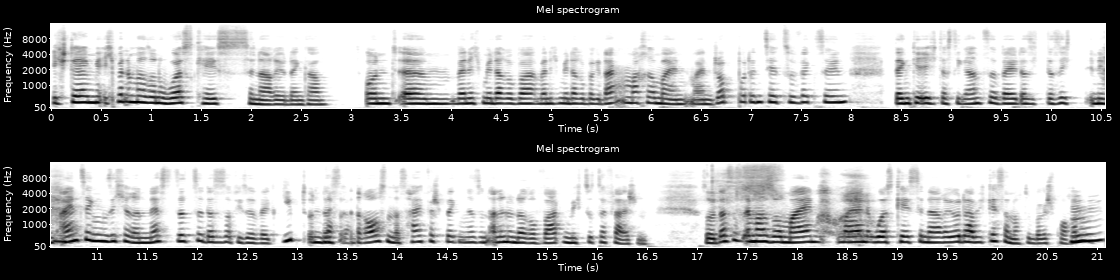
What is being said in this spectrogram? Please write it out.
ich stelle mir, ich bin immer so ein Worst-Case-Szenario-Denker. Und ähm, wenn ich mir darüber, wenn ich mir darüber Gedanken mache, mein, meinen Job potenziell zu wechseln, denke ich, dass die ganze Welt, dass ich, dass ich in dem einzigen sicheren Nest sitze, das es auf dieser Welt gibt und dass klar. draußen das Haifischbecken ist und alle nur darauf warten, mich zu zerfleischen. So, das ist immer so mein, mein Worst-Case-Szenario. Da habe ich gestern noch drüber gesprochen. Mhm.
